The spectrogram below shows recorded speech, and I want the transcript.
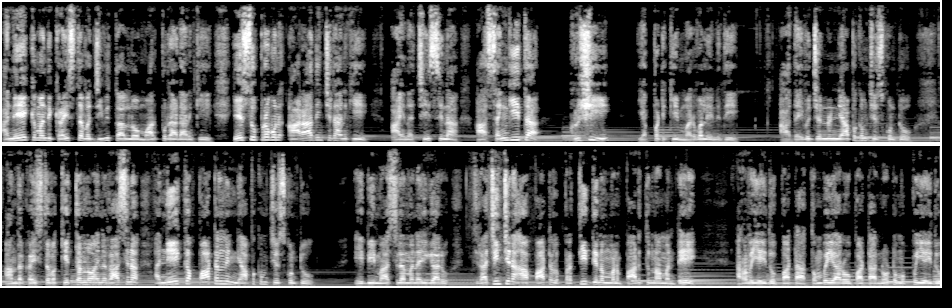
అనేక మంది క్రైస్తవ జీవితాల్లో మార్పు రావడానికి యేసుప్రభుని ఆరాధించడానికి ఆయన చేసిన ఆ సంగీత కృషి ఎప్పటికీ మరవలేనిది. ఆ దైవజన్ను జ్ఞాపకం చేసుకుంటూ ఆంధ్ర క్రైస్తవ కీర్తనలో ఆయన రాసిన అనేక పాటల్ని జ్ఞాపకం చేసుకుంటూ ఏబి మాసిలమ్మనయ్య గారు రచించిన ఆ పాటలు ప్రతి దినం మనం పాడుతున్నామంటే అరవై ఐదో పాట తొంభై ఆరో పాట నూట ముప్పై ఐదు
